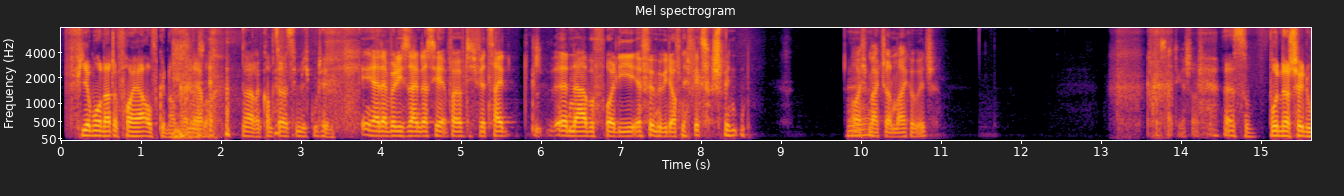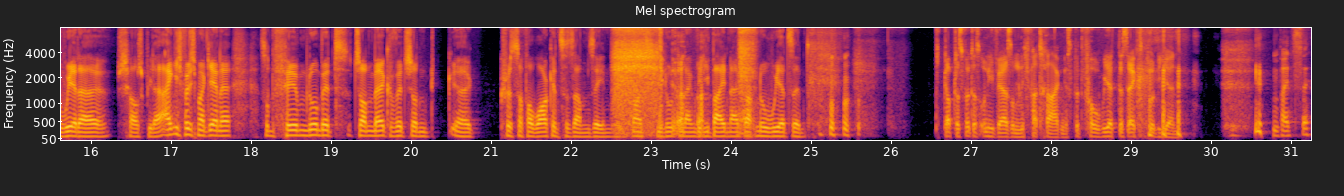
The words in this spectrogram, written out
vier Monate vorher aufgenommen oder Ja. so. Ja, dann kommt es ja ziemlich gut hin. Ja, dann würde ich sagen, das hier veröffentlicht wird zeitnah, bevor die äh, Filme wieder auf Netflix verschwinden. Oh, ich Ja. mag John Malkovich. Großartiger Schauspieler. Er ist so ein wunderschön weirder Schauspieler. Eigentlich würde ich mal gerne so einen Film nur mit John Malkovich und äh, Christopher Walken zusammen sehen. So 90 Minuten lang, wie die beiden einfach nur weird sind. Ich glaube, das wird das Universum nicht vertragen. Es wird vor Weirdness explodieren. Meinst du?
